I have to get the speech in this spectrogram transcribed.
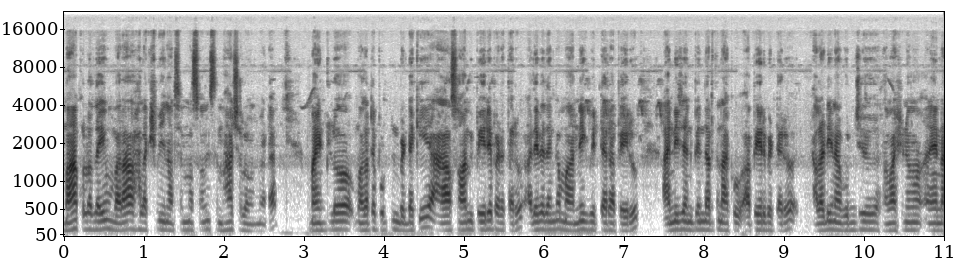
మా కులదైవం వరాహలక్ష్మి నరసింహస్వామి సింహాచలం అనమాట మా ఇంట్లో మొదట పుట్టిన బిడ్డకి ఆ స్వామి పేరే పెడతారు. అదేవిధంగా మా అన్నయ్యకి పెట్టారు ఆ పేరు. అన్ని చనిపోయిన తర్వాత నాకు ఆ పేరు పెట్టారు. ఆల్రెడీ నా గురించి సమాచారం ఆయన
